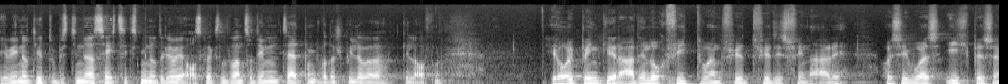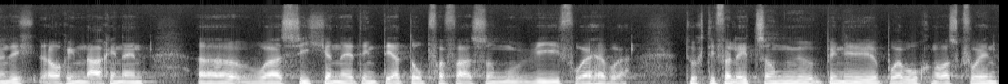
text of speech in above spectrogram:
Ich habe eh notiert, du bist in der 60. Minute, glaube ich, ausgewechselt worden. Zu dem Zeitpunkt war das Spiel aber gelaufen. Ja, ich bin gerade noch fit worden für, für das Finale. Also ich weiß, ich persönlich auch im Nachhinein äh, war sicher nicht in der Top-Verfassung, wie ich vorher war. Durch die Verletzung bin ich ein paar Wochen ausgefallen,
